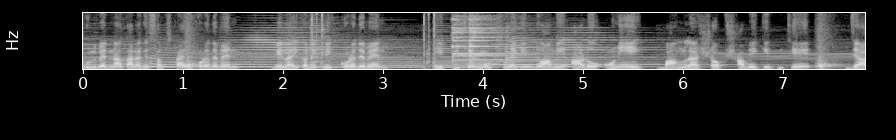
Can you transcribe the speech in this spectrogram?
ভুলবেন না, তার আগে সাবস্ক্রাইব করে দেবেন বেল আইকনে ক্লিক করে দেবেন এই পিঠের মরশুমে কিন্তু আমি আরও অনেক বাংলার সব সাবেকি পিঠে যা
